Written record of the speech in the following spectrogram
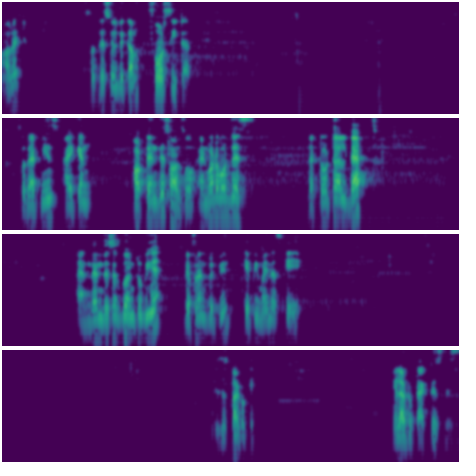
alright. So, this will become 4 C term. So, that means I can obtain this also and what about this the total depth and then this is going to be a difference between Kp minus Ka. Is this part okay? You will have to practice this.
